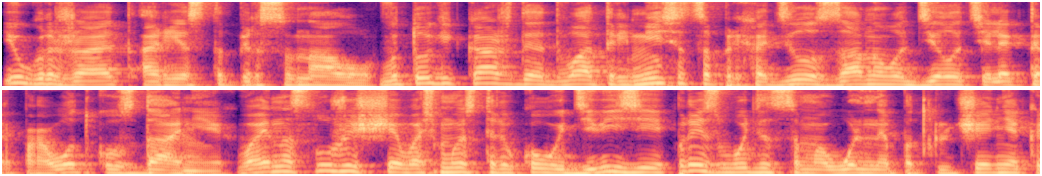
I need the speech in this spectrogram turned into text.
и угрожает ареста персоналу. В итоге каждые 2-3 месяца приходилось заново делать электропроводку в зданиях. Военнослужащие 8-й стрелковой дивизии производят самовольное подключение к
